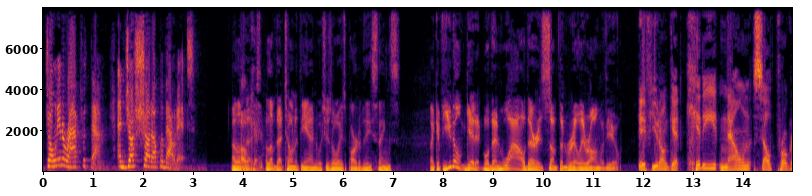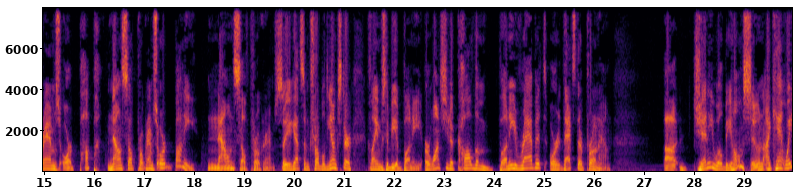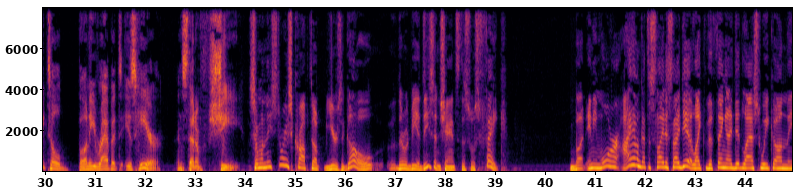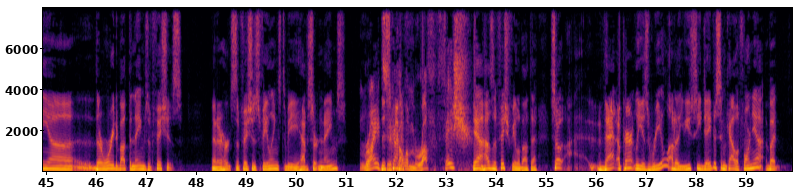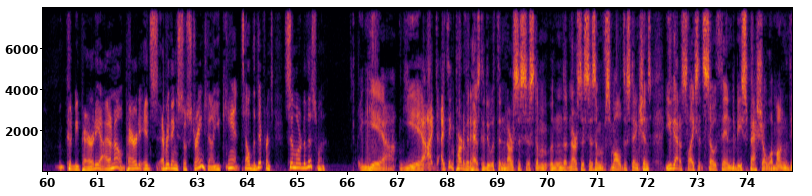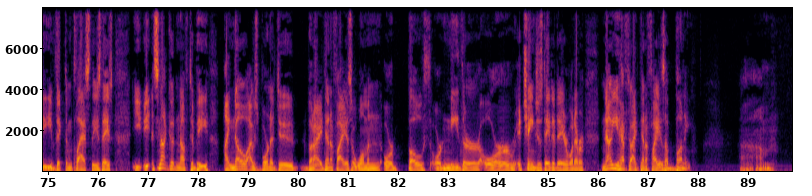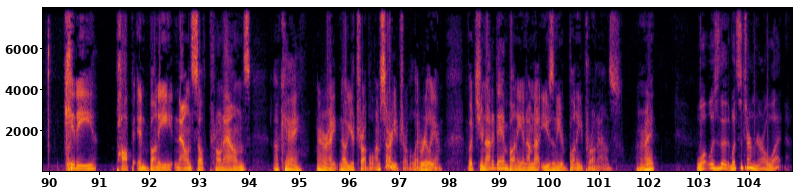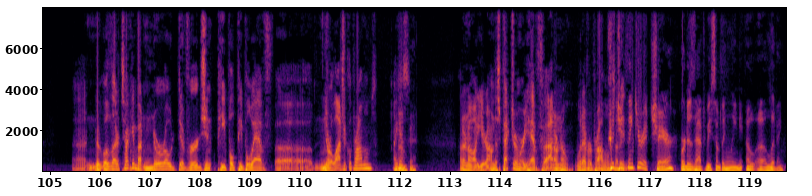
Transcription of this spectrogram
don't interact with them and just shut up about it. I love Okay. that. I love that tone at the end, which is always part of these things. Like if you don't get it, well then wow, there is something really wrong with you. If you don't get kitty noun self programs or pup noun self programs or bunny noun self programs. So you got some troubled youngster claims to be a bunny or wants you to call them bunny rabbit or that's their pronoun. Uh, Jenny will be home soon. I can't wait till bunny rabbit is here instead of she. So when these stories cropped up years ago, there would be a decent chance this was fake. But anymore, I haven't got the slightest idea. Like the thing I did last week on the, uh, they're worried about the names of fishes. That it hurts the fish's feelings to be, have certain names. Right. This kind call of- them rough fish. Yeah, how's the fish feel about that? So uh, that apparently is real out of UC Davis in California, but could be parody. I don't know. Parody. It's everything's so strange now. You can't tell the difference. Similar to this one. Yeah, yeah. I, I think part of it has to do with the narcissism, the narcissism of small distinctions. You got to slice it so thin to be special among the victim class these days. It's not good enough to be, I know I was born a dude, but I identify as a woman or both or neither or it changes day to day or whatever. Now you have to identify as a bunny. Um, kitty, pup, and bunny, noun, self pronouns. Okay. All right. No, you're trouble. I'm sorry you're trouble. I really am. But you're not a damn bunny and I'm not using your bunny pronouns. All right. What was the what's the term neuro what? Uh, well, they're talking about neurodivergent people, people who have, uh, neurological problems, I guess. Okay. I don't know. You're on the spectrum or you have, uh, I don't know, whatever problems. Could I you mean, think you're a chair, or does it have to be something leaning, uh, uh, living?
